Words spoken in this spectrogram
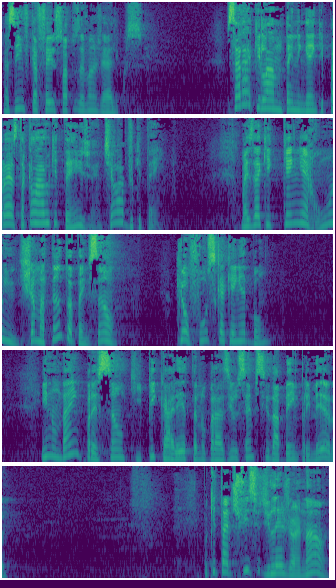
Assim fica feio só para os evangélicos. Será que lá não tem ninguém que presta? Claro que tem, gente. É óbvio que tem. Mas é que quem é ruim chama tanta atenção que ofusca quem é bom. E não dá a impressão que picareta no Brasil sempre se dá bem primeiro? Porque está difícil de ler jornal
